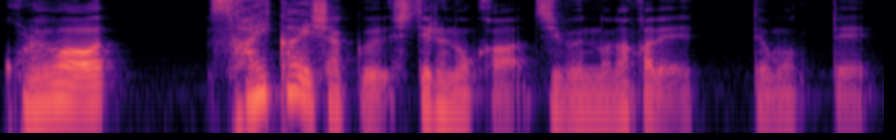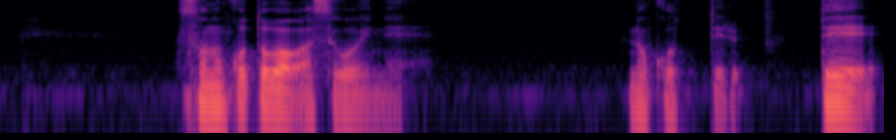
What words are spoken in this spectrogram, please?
これは再解釈してるのか自分の中でって思って、その言葉がすごいね、残ってる。で、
